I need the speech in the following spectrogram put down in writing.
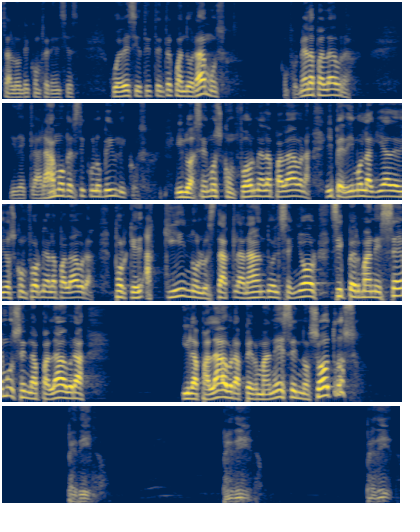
salón de conferencias, jueves 7 y 30, cuando oramos, conforme a la palabra, y declaramos versículos bíblicos, y lo hacemos conforme a la palabra, y pedimos la guía de Dios conforme a la palabra, porque aquí nos lo está aclarando el Señor. Si permanecemos en la palabra y la palabra permanece en nosotros, pedido, pedido, pedido.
